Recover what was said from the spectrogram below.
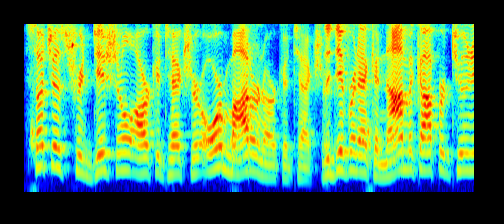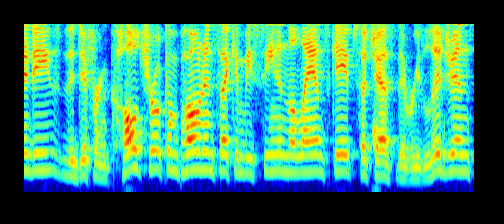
such as traditional architecture or modern architecture. The different economic opportunities, the different cultural components that can be seen in the landscape, such as the religions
